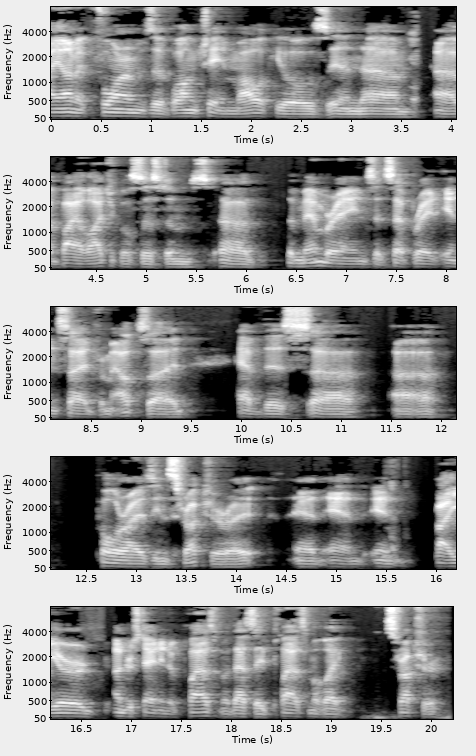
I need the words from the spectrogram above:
ionic forms of long chain molecules in um, uh, biological systems. Uh, the membranes that separate inside from outside have this uh, uh polarizing structure, right? And and and by your understanding of plasma, that's a plasma-like structure.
